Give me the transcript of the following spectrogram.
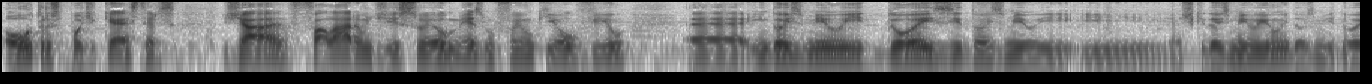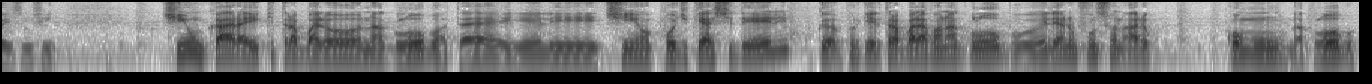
Outros podcasters já falaram disso. Eu mesmo fui um que ouviu. É, em 2002 e 2000 e, e, acho que 2001 e 2002, enfim. Tinha um cara aí que trabalhou na Globo até, e ele tinha o podcast dele, porque ele trabalhava na Globo. Ele era um funcionário comum da Globo,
